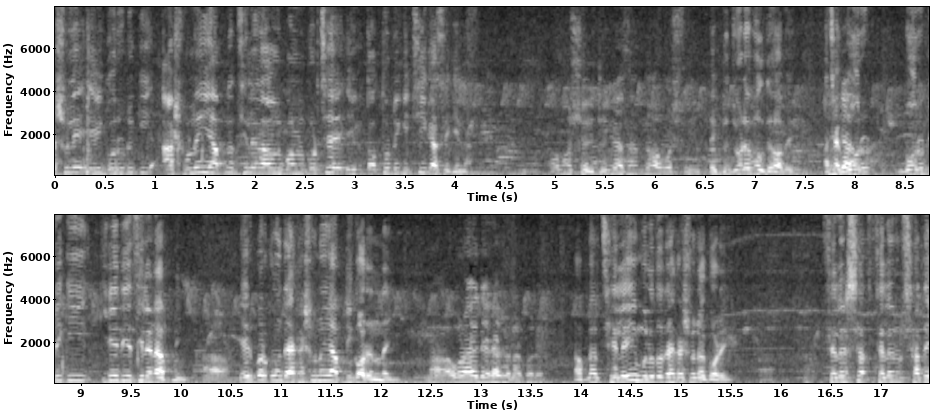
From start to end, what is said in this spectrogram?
আসলে এই গরুটি কি আসলেই আপনার ছেলে লালন পালন করছে? এই তথ্যটি কি ঠিক আছে কিনা? অবশ্যই ঠিক আছে তো অবশ্যই। একটু জোরে বলতে হবে। আচ্ছা গরু গরুটি কি কিনে দিয়েছিলেন আপনি? এরপর কোনো দেখাশোনাই আপনি করেন নাই? না ওরাই দেখাশোনা করে। আপনার ছেলেই মূলত দেখাশোনা করে। ছেলের ছেলের সাথে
